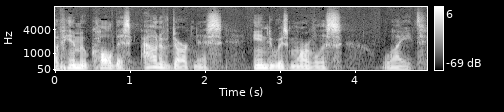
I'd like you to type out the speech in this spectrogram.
of Him who called us out of darkness into his marvelous light.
